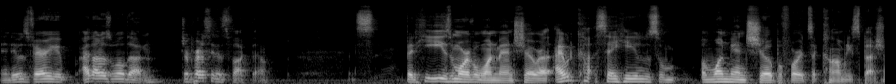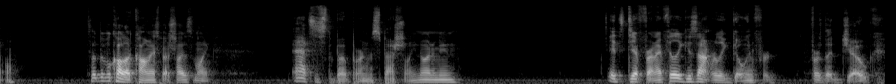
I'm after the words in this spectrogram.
And it was very, I thought it was well done. Depressing as fuck though. It's, but he's more of a one man show. I would say he was a one man show before it's a comedy special. Some people call it a comedy special. I'm like, eh, that's just about Burnham special. You know what I mean? It's different. I feel like he's not really going for for the joke,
